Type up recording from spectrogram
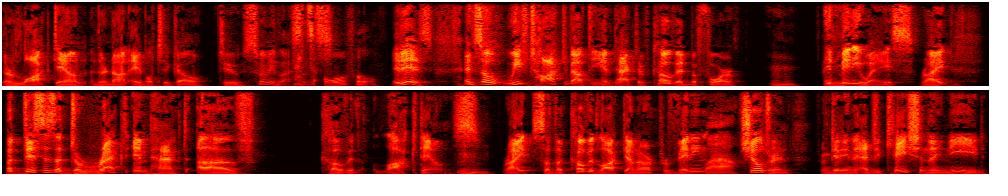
they're locked down and they're not able to go to swimming lessons. That's awful. It is. And so we've talked about the impact of COVID before mm. in many ways, right? But this is a direct impact of COVID lockdowns, mm. right? So the COVID lockdown are preventing Wow. children from getting the education they need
